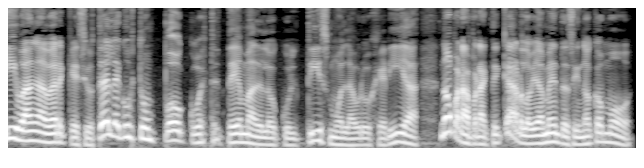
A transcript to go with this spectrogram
y van a ver que si a usted le gusta un poco este tema del ocultismo, la brujería, no para practicarlo obviamente, sino como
